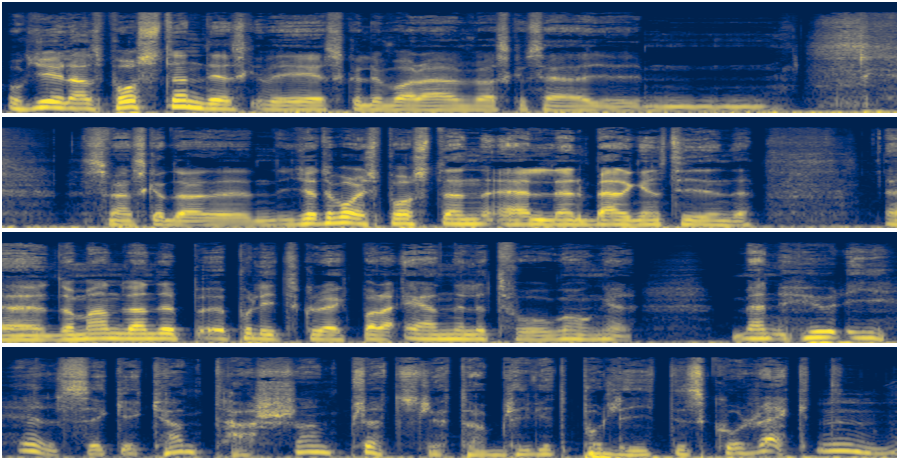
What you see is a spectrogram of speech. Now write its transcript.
Och Jyllandsposten, det skulle vara, vad ska jag säga, mm, Svenska Göteborgsposten eller Bergens Tidende. Eh, de använder politiskt korrekt bara en eller två gånger. Men hur i helsike kan Tarzan plötsligt ha blivit politiskt korrekt? Mm,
